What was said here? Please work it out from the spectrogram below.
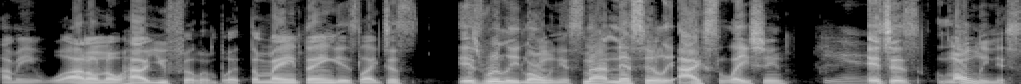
I mean, well, I don't know how you feeling, but the main thing is like just it's really loneliness. It's not necessarily isolation. yeah It's just loneliness.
